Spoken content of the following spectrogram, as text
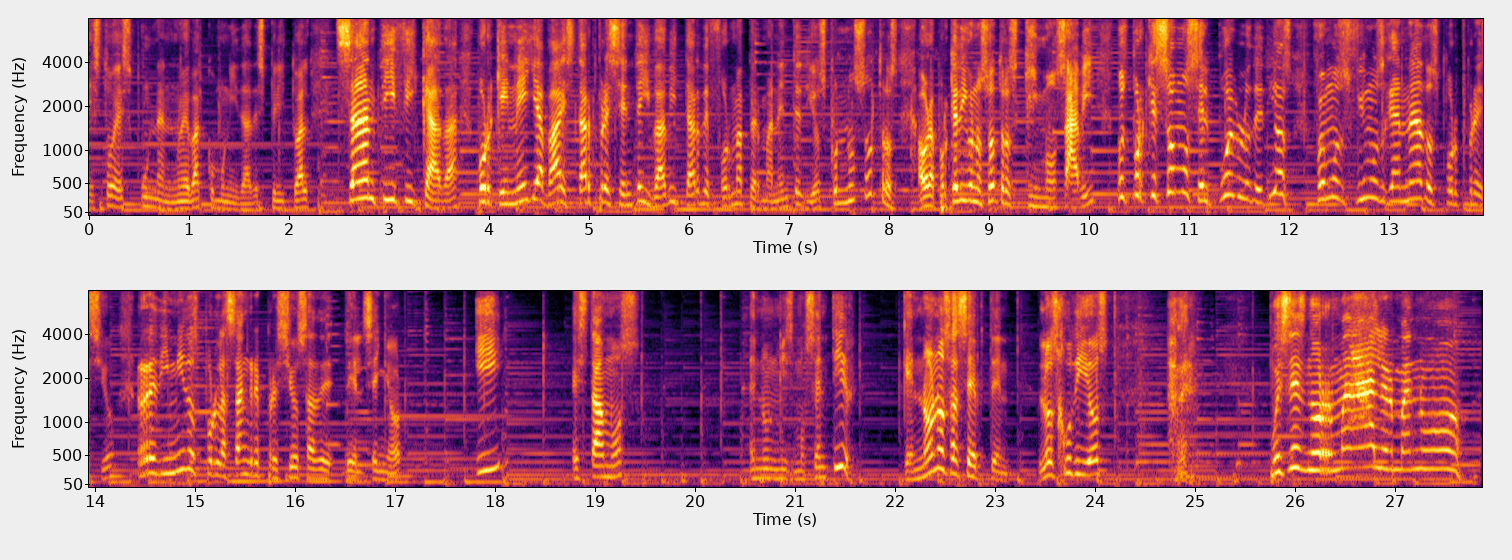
Esto es una nueva comunidad espiritual santificada porque en ella va a estar presente y va a habitar de forma permanente Dios con nosotros. Ahora, ¿por qué digo nosotros, Kimosabi? Pues porque somos el pueblo de Dios. Fuimos, fuimos ganados por precio, redimidos por la sangre preciosa del Señor y estamos en un mismo sentir. Que no nos acepten los judíos. A ver, pues es normal, hermano.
